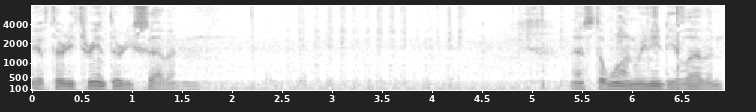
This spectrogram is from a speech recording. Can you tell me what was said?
we have 33 and 37. That's the one, we need the 11.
